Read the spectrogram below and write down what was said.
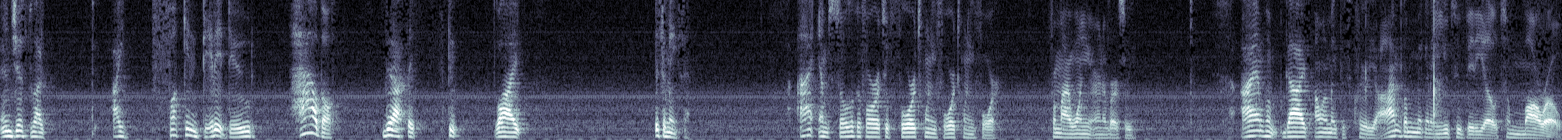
and just be like, I fucking did it, dude. How the f- did I say fucking, like, it's amazing. I am so looking forward to 42424 for my one year anniversary. I am gonna, guys, I want to make this clear to y'all. I'm to be making a YouTube video tomorrow.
